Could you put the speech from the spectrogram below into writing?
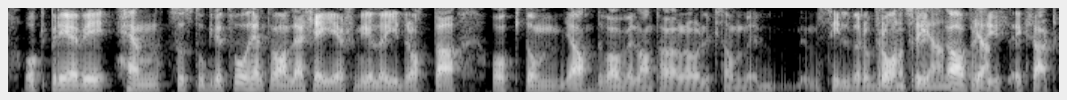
Och bredvid hen så stod det två helt vanliga tjejer som gillar att idrotta och de, ja, det var väl antar och liksom silver och brons. Och Ja, precis, ja. exakt.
